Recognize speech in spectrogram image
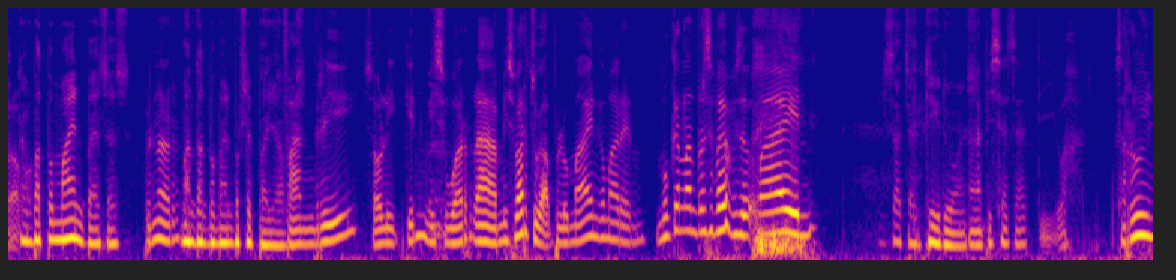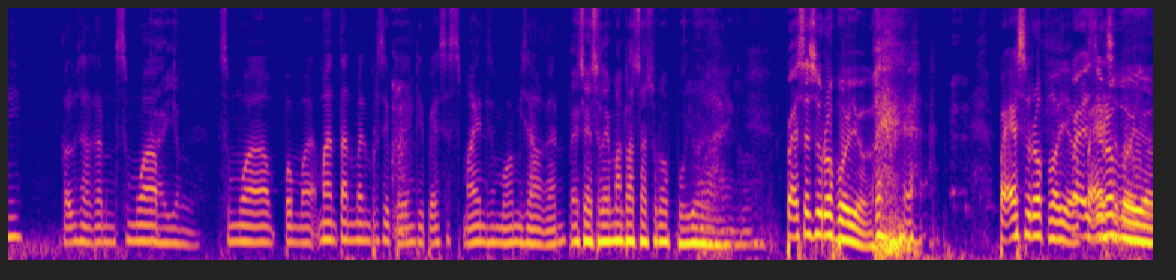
Empat pemain PSS. bener Mantan pemain Persebaya. Fandri, Solikin, Miswar. Nah, Miswar juga belum main kemarin. Mungkin lawan Persibaya bisa main. Bisa jadi itu Mas. Nah, bisa jadi. Wah, seru ini. Kalau misalkan semua Gayeng. semua pema- mantan main Persibaya yang di PSS main semua misalkan. PSS Sleman Rasa Surabaya. Wah, ya. itu. PS Surabaya. PS Surabaya. PS Surabaya.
